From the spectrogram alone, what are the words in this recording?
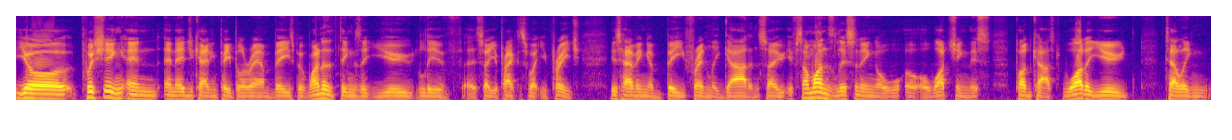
You're pushing and, and educating people around bees, but one of the things that you live, uh, so you practice what you preach, is having a bee friendly garden. So if someone's listening or, or, or watching this podcast, what are you telling,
